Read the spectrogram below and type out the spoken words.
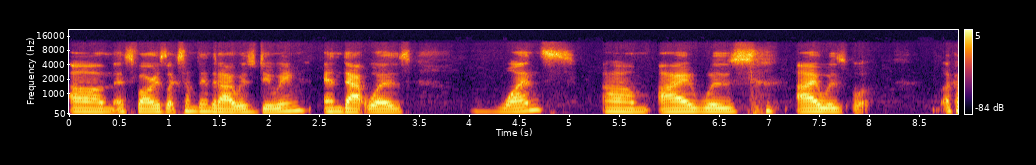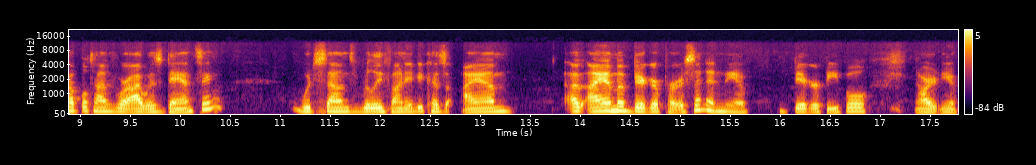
um as far as like something that i was doing. And that was once um i was i was a couple times where i was dancing which sounds really funny because i am I am a bigger person and you know bigger people are you know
